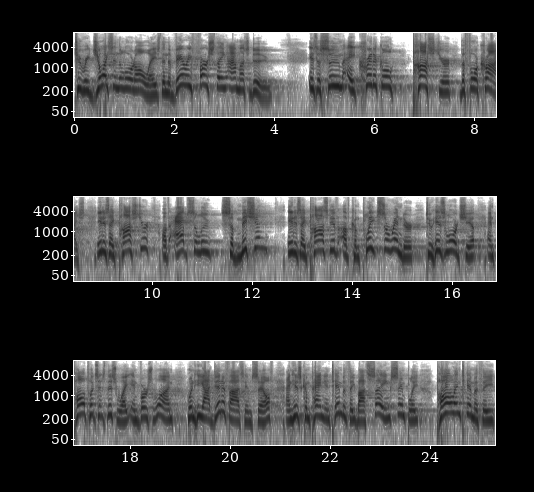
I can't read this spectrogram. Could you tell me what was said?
to rejoice in the Lord always, then the very first thing I must do is assume a critical posture before Christ. It is a posture of absolute submission. It is a positive of complete surrender to His Lordship. And Paul puts it this way in verse 1 when he identifies himself and his companion Timothy by saying simply, Paul and Timothy,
